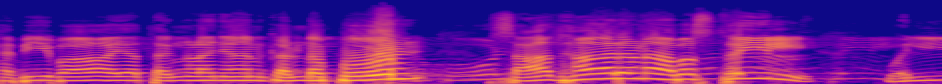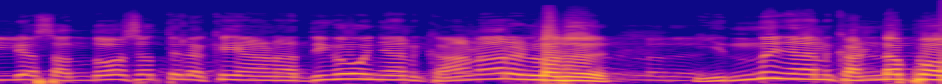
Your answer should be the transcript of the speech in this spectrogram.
ഹബീബായ തങ്ങളെ ഞാൻ കണ്ടപ്പോൾ സാധാരണ അവസ്ഥയിൽ വലിയ സന്തോഷത്തിലൊക്കെയാണ് അധികവും ഞാൻ കാണാറുള്ളത്. ഇന്ന് ഞാൻ കണ്ടപ്പോ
